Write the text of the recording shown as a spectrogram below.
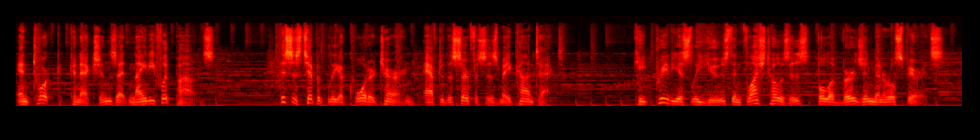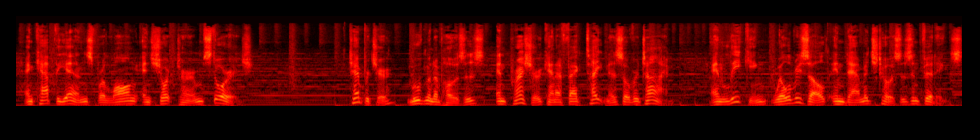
and torque connections at 90 foot-pounds. This is typically a quarter turn after the surfaces make contact. Keep previously used and flushed hoses full of virgin mineral spirits, and cap the ends for long and short-term storage. Temperature, movement of hoses, and pressure can affect tightness over time, and leaking will result in damaged hoses and fittings.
